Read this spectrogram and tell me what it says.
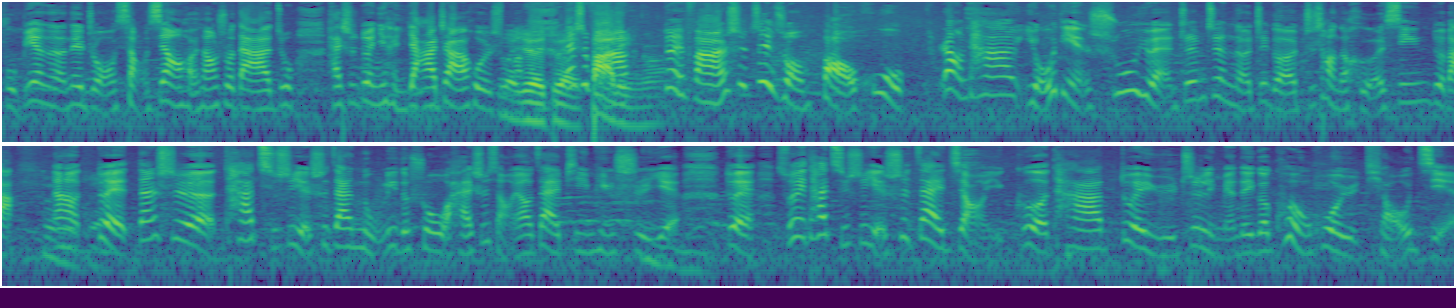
普遍的那种想象，好像说大家就还是对你很压榨或者什么。对对对但是反而啊对，反而是这种保护。让他有点疏远真正的这个职场的核心，对吧？对啊，对对，但是他其实也是在努力的说，我还是想要再拼一拼事业，对，所以他其实也是在讲一个他对于这里面的一个困惑与调节。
